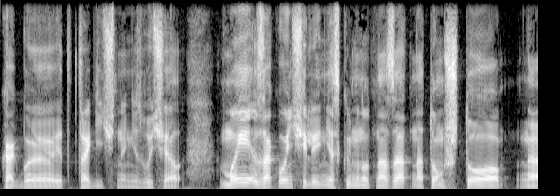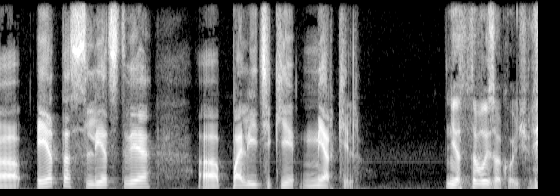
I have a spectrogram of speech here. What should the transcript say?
как бы это трагично не звучало. Мы закончили несколько минут назад на том, что а, это следствие политики Меркель нет, это вы закончили.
